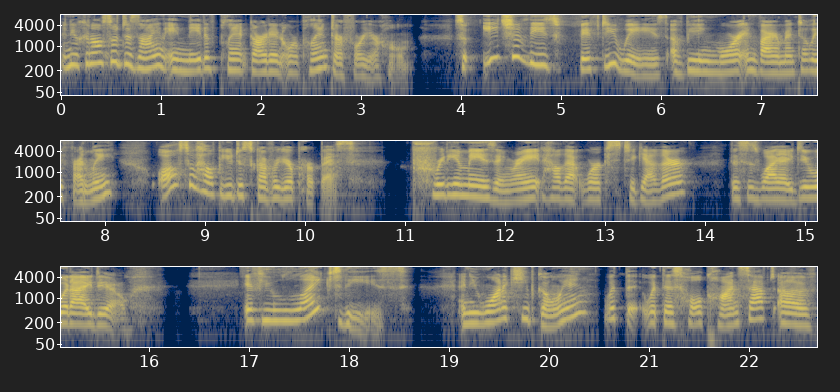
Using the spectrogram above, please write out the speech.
And you can also design a native plant garden or planter for your home. So each of these 50 ways of being more environmentally friendly also help you discover your purpose. Pretty amazing, right? How that works together. This is why I do what I do. If you liked these and you want to keep going with the, with this whole concept of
